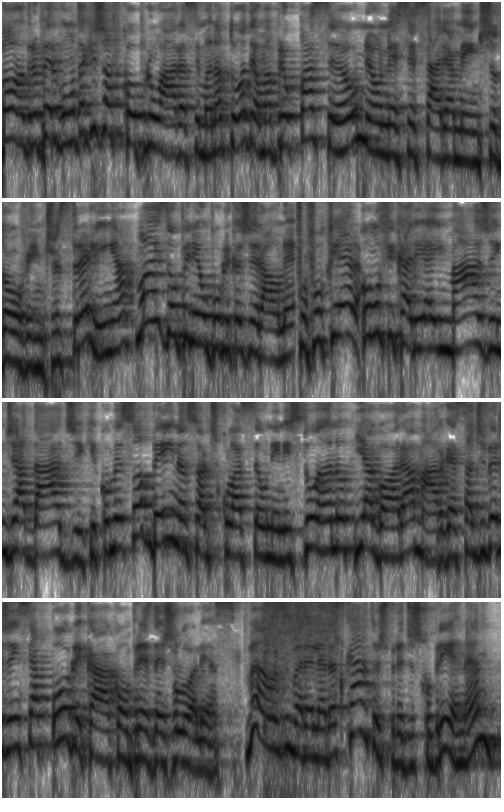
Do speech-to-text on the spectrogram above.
Bom, outra pergunta que já ficou pro ar a semana toda é uma preocupação, não necessariamente do ouvinte estrelinha, mas da opinião pública geral, né? Fofoqueira! Como ficaria a imagem de Haddad, que começou bem na sua articulação no início do ano e agora amarga essa divergência pública com o presidente Lula? Vamos embaralhar as cartas para descobrir, né?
